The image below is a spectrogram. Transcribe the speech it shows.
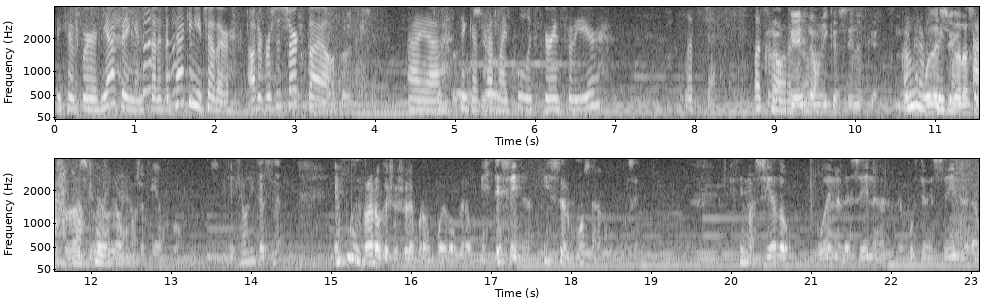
Because we're yapping instead of attacking each other. Otter versus shark style. I uh, think I've had my pool experience for the year. Let's jet. Let's Creo que es la única escena que me puede llegar a hacer llorar si veo mucho tiempo. Es la única escena. Es muy raro que yo llore por un juego, pero esta escena es hermosa, ¿no? O sea, es demasiado buena la escena, la puesta en escena, la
